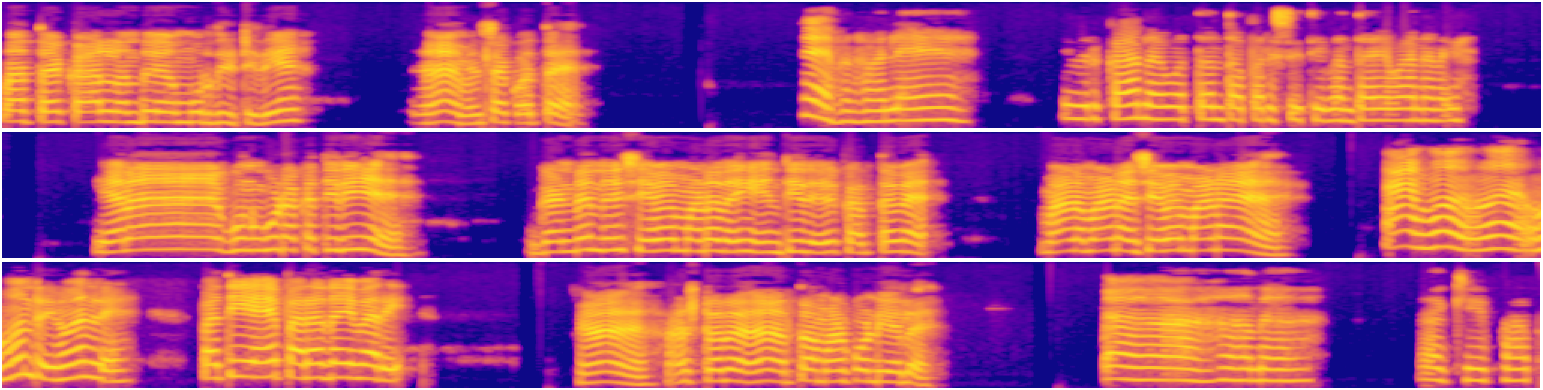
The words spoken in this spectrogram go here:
ಮತ್ತು ಕಾಲು ನಂದು ಮುರಿದಿಟ್ಟಿದಿ ಹಾಂ ಮೆಲ್ಸಾಕ್ ಹೋತ. ಏನೇ ಇದ್ರ ಕಾಲ ಒತ್ತಂತ ಪರಿಸ್ಥಿತಿ ಬಂತ ಇವ ನನಗೆ. ಏನ ಗುಣ್ಗೂಡಕತ್ತಿದಿ? ಗಂಡಂದು ಸೇವೆ ಮಾಡೋದು ಹೆಂತಿದು ಕರ್ತವ್ಯ. ಮಾಡ ಮಾಡ ಸೇವೆ ಮಾಡ. ಹಾ ಹ್ಞೂ ಹ್ಞೂ ಹ್ಞೂ ರೀ ಹ್ಞೂ ರೀ ಪತಿಯೇ ಪರದೈವ ರೀ ಹಾ ಅಷ್ಟರ ಅರ್ಥ ಮಾಡ್ಕೊಂಡಿಯಲ್ಲ? ಆ, ಅದ ಆಕಿ ಪಾಪ.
